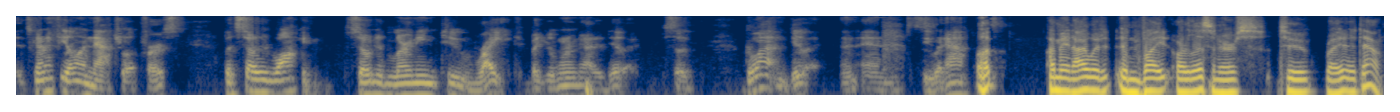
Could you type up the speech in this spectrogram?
It's going to feel unnatural at first, but so did walking. So did learning to write, but you learn how to do it. So go out and do it and, and see what happens. Well, I mean, I would invite our listeners to write it down.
